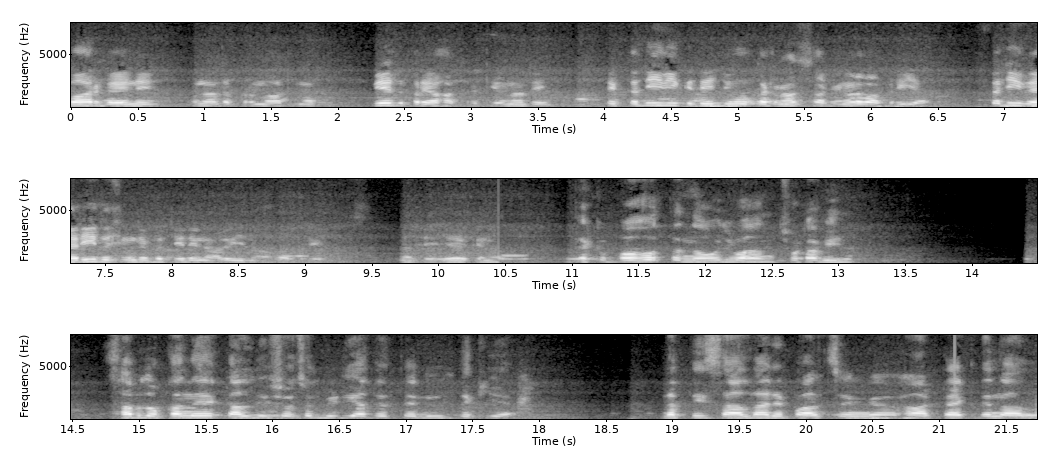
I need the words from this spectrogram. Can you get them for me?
ਬਾਹਰ ਗਏ ਨੇ, ਉਹਨਾਂ ਦਾ ਪਰਮਾਤਮਾ ਵੇਦ ਭਰਿਆ ਹੱਥ ਰੱਖੇ ਉਹਨਾਂ ਤੇ ਤੇ ਕਦੀ ਵੀ ਕਿਤੇ ਜੋ ਘਟਨਾ ਸਾਡੇ ਨਾਲ ਵਾਪਰੀ ਆ, ਕਦੀ ਵੈਰੀ ਦੁਸ਼ਮਣ ਦੇ ਬੱਚੇ ਦੇ ਨਾਲ ਵੀ ਨਾ ਵਾਪਰੇ। ਮੈਂ ਤੇ ਇਹ ਕਹਿੰਦਾ ਇੱਕ ਬਹੁਤ ਨੌਜਵਾਨ ਛੋਟਾ ਵੀਰ ਸਭ ਲੋਕਾਂ ਨੇ ਕੱਲ ਦੀ ਸੋਸ਼ਲ ਮੀਡੀਆ ਦੇ ਉੱਤੇ ਨਿਊਜ਼ ਦੇਖੀ ਹੈ। 29 ਸਾਲ ਦਾ ਜੇਪਾਲ ਸਿੰਘ ਹਾਰਟ ਅਟੈਕ ਦੇ ਨਾਲ।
